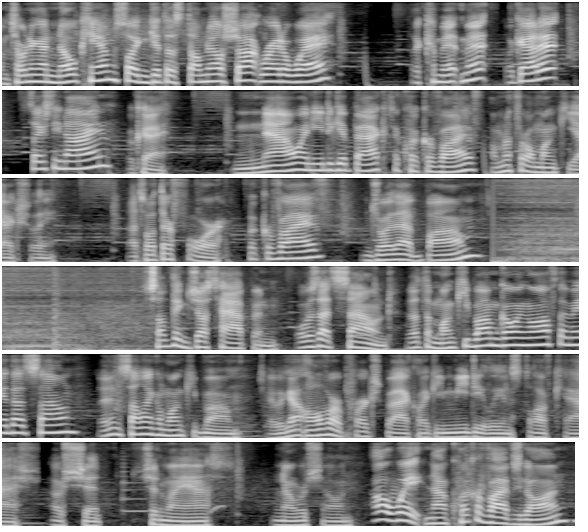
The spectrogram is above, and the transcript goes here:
I'm turning on no cam so I can get this thumbnail shot right away. The commitment. Look at it. 69. Okay. Now I need to get back to quick revive. I'm gonna throw a monkey actually. That's what they're for. Quick revive. Enjoy that bomb. Something just happened. What was that sound? Is that the monkey bomb going off that made that sound? That didn't sound like a monkey bomb. Okay, we got all of our perks back like immediately and still have cash. Oh shit. Shit in my ass. No, we're chilling. Oh, wait. Now quick revive's gone.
